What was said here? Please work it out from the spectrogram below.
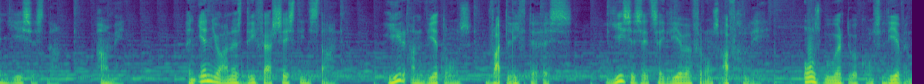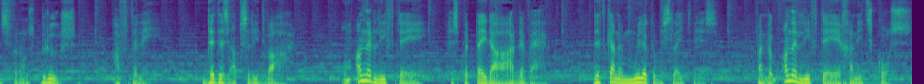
in Jesus naam. Amen. In 1 Johannes 3 vers 16 staan: Hieraan weet ons wat liefde is. Jesus het sy lewe vir ons afgelê. Ons behoort ook ons lewens vir ons broers af te lê. Dit is absoluut waar. Om ander lief te hê is party dae harde werk. Dit kan 'n moeilike besluit wees. Want om ander lief te hê gaan iets kos.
